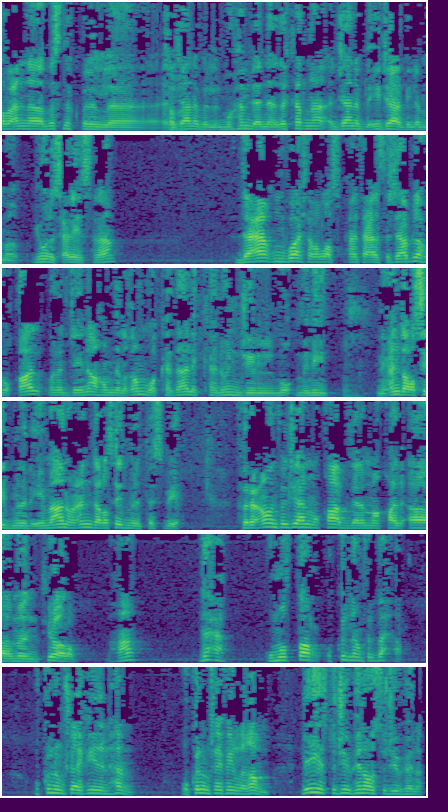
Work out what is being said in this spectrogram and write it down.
طبعا بس نكمل ال- الجانب المهم لأن ذكرنا الجانب الإيجابي لما يونس عليه السلام دعا مباشرة الله سبحانه وتعالى استجاب له وقال ونجيناه من الغم وكذلك ننجي المؤمنين. يعني عنده رصيد من الإيمان وعنده رصيد من التسبيح. فرعون في الجهة المقابلة لما قال آمنت يا رب. ها؟ دعا ومضطر وكلهم في البحر وكلهم شايفين الهم وكلهم شايفين الغم. ليه يستجيب هنا ويستجيب هنا؟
